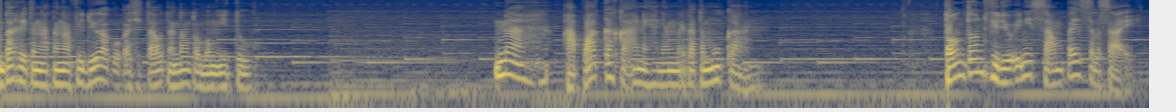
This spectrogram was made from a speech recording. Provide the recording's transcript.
Ntar di tengah-tengah video aku kasih tahu tentang tobong itu. Nah, apakah keanehan yang mereka temukan? Tonton video ini sampai selesai.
